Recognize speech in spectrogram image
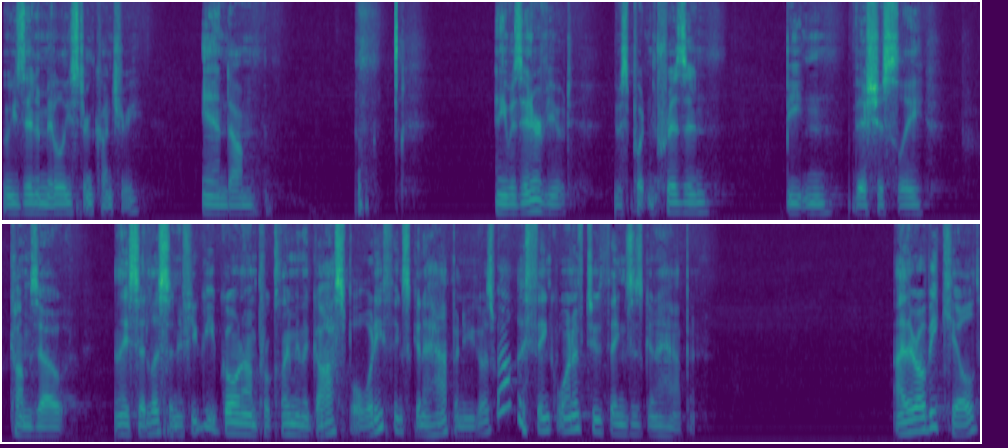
who's in a Middle Eastern country and, um, and he was interviewed. He was put in prison, beaten viciously, comes out. And they said, Listen, if you keep going on proclaiming the gospel, what do you think is going to happen? He goes, Well, I think one of two things is going to happen. Either I'll be killed,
